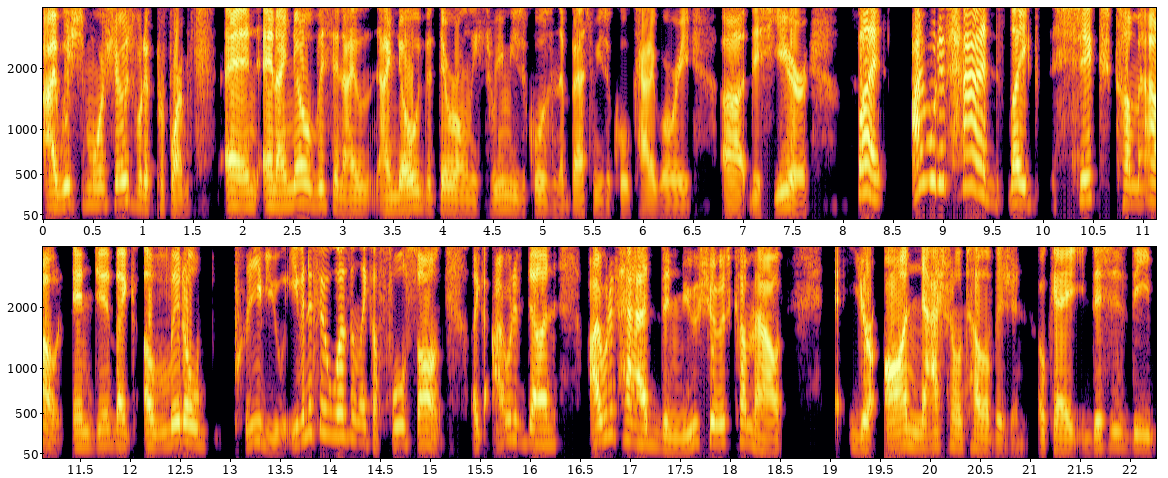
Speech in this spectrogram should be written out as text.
I wish more shows would have performed. And and I know, listen, I I know that there were only three musicals in the best musical category uh this year, but I would have had like six come out and did like a little preview, even if it wasn't like a full song. Like I would have done, I would have had the new shows come out you're on national television. Okay. This is the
